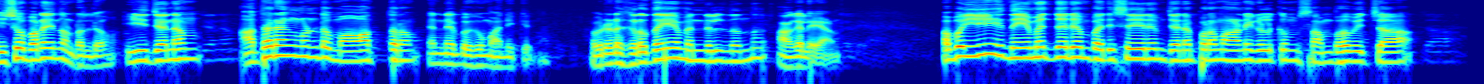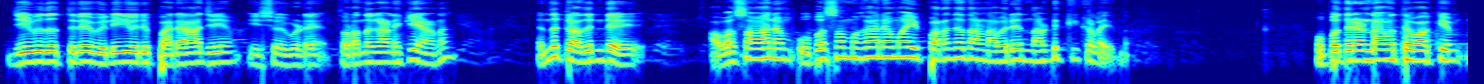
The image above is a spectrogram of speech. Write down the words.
ഈശോ പറയുന്നുണ്ടല്ലോ ഈ ജനം അധരം കൊണ്ട് മാത്രം എന്നെ ബഹുമാനിക്കുന്നു. അവരുടെ ഹൃദയം എന്നിൽ നിന്ന് അകലെയാണ്. അപ്പോൾ ഈ നിയമജ്ഞരും പരിസരും ജനപ്രമാണികൾക്കും സംഭവിച്ച ജീവിതത്തിലെ വലിയൊരു പരാജയം ഈശോ ഇവിടെ തുറന്നു കാണിക്കുകയാണ്. എന്നിട്ട് അതിന്റെ അവസാനം ഉപസംഹാരമായി പറഞ്ഞതാണ് അവരെ നടുക്കിക്കളയുന്നത്. മുപ്പത്തിരണ്ടാമത്തെ വാക്യം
